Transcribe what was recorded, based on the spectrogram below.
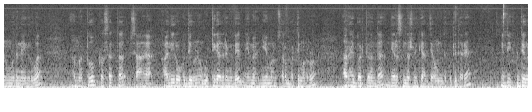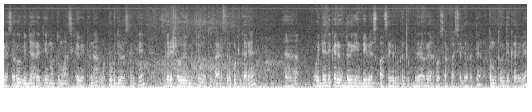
ಅನುಮೋದನೆ ಆಗಿರುವ ಆ, ಮತ್ತು ಪ್ರಸಕ್ತ ಶಾ ಖಾಲಿ ಇರುವ ಹುದ್ದೆಗಳನ್ನು ಗುತ್ತಿಗೆ ಅದರ ಮೇಲೆ ನಿಯಮ, ನಿಯಮಾನುಸಾರ ಭರ್ತಿ ಮಾಡಲು ಅರ್ಹ ಅಭ್ಯರ್ಥಿಗಳಿಂದ ನೇರ ಸಂದರ್ಶನಕ್ಕೆ ಅರ್ಜಿ ಆಹ್ವಾನಿತ ಕೊಟ್ಟಿದ್ದಾರೆ. ಇಲ್ಲಿ ಹುದ್ದೆಗಳ ಹೆಸರು ವಿದ್ಯಾರ್ಥಿ ಮತ್ತು ಮಾಸಿಕ ವೇತನ, ಒಟ್ಟು ಹುದ್ದೆಗಳ ಸಂಖ್ಯೆ, ಗರಿಷ್ಠ ವಯೋಮಿತಿ ಮತ್ತು ಕಾರ್ಯಸ್ಥಳ ಕೊಟ್ಟಿದ್ದಾರೆ. ವೈದ್ಯಾಧಿಕಾರಿ ಹುದ್ದೆಗಳಿಗೆ M B B S pass ಆಗಿರಬೇಕಂತ ಕೊಟ್ಟಿದ್ದಾರೆ. ಅವರಿಗೆ ಅರವತ್ತು ಸಾವಿರ ರೂಪಾಯಿ ಶಾಲೆ ಇರುತ್ತೆ. ಹತ್ತೊಂಬತ್ತು ಹುದ್ದೆಗಳಿವೆ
